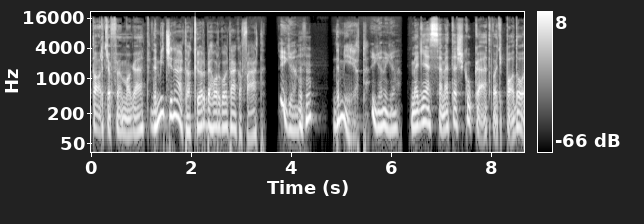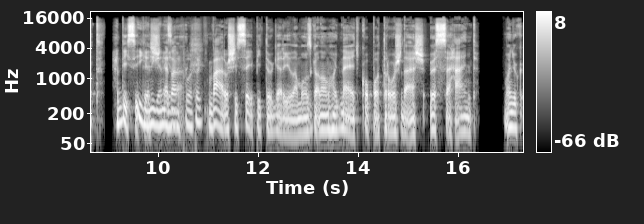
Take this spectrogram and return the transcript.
tartja fönn magát. De mit csináltak? Körbehorgolták a fát? Igen, Uh-huh. De miért? igen, igen. Meg ilyen szemetes kukát, vagy padot. Hát díszítés. Igen, igen, Ez ilyenek a voltak. városi szépítő gerilla mozgalom, hogy ne egy kopott rozsdás összehányt. Mondjuk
